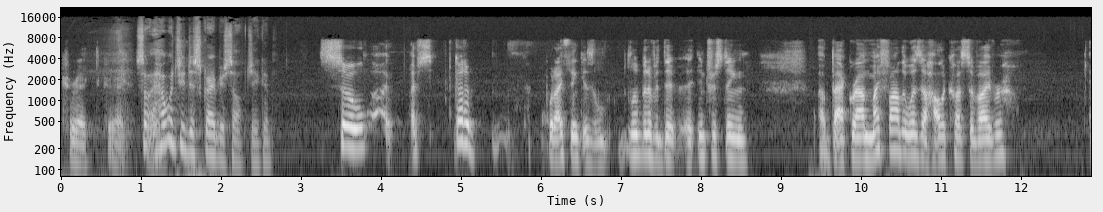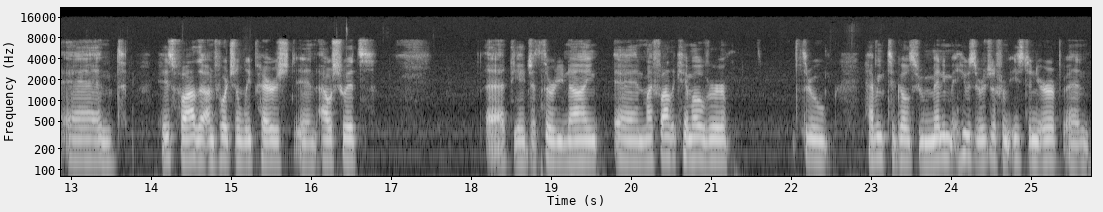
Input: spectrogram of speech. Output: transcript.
Correct, correct. So, how would you describe yourself, Jacob? So I, I've got a what I think is a little bit of an di- uh, interesting uh, background. My father was a Holocaust survivor, and his father unfortunately perished in Auschwitz at the age of 39. And my father came over through having to go through many. He was originally from Eastern Europe and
